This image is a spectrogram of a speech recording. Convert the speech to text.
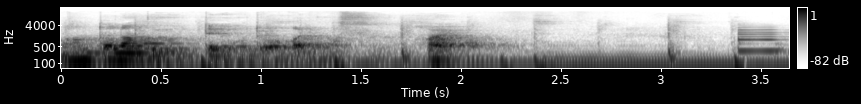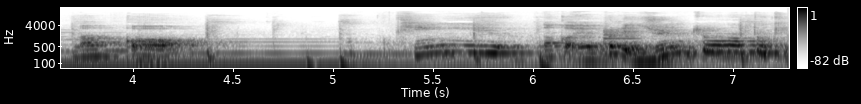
い、なんとなく言ってること分かります、はい、なんか金融なんかやっぱり順調な時っ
